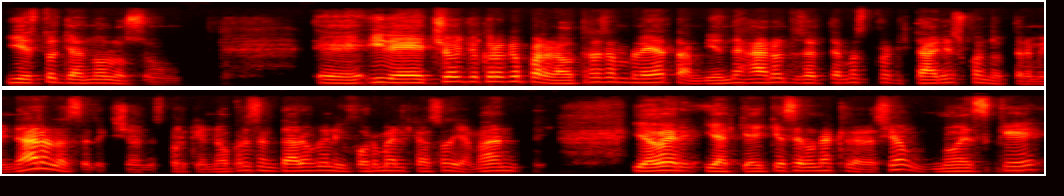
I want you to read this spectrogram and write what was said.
y estos ya no lo son. Eh, y de hecho, yo creo que para la otra asamblea también dejaron de ser temas prioritarios cuando terminaron las elecciones, porque no presentaron el informe del caso Diamante. Y a ver, y aquí hay que hacer una aclaración, no es que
